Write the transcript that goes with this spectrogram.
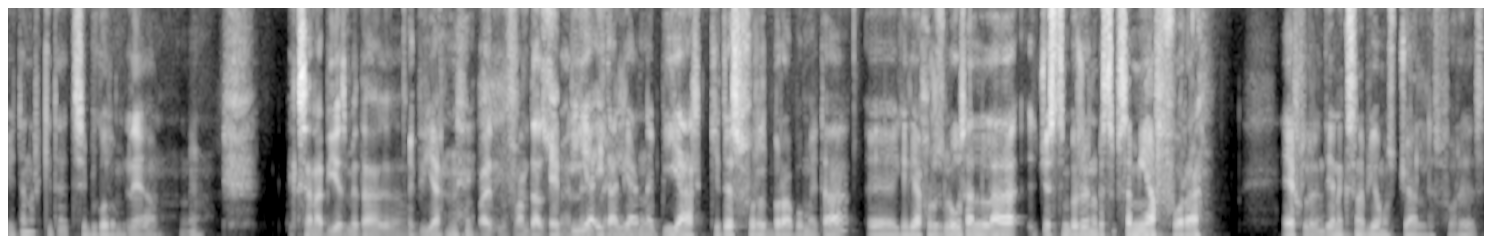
ήταν αρκετά έτσι επικοδομητικό. Ναι. Ναι. Ξαναπίες μετά... Επία, ναι. Φαντάζομαι, Επία, ναι, η ναι. Ιταλία επία αρκετές φορές μπορώ από μετά ε, για διάφορους λόγους, αλλά και στην Περού επέστρεψα μία φορά. Ε, Φλωρεντία να ξαναπεί όμως και άλλες φορές.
